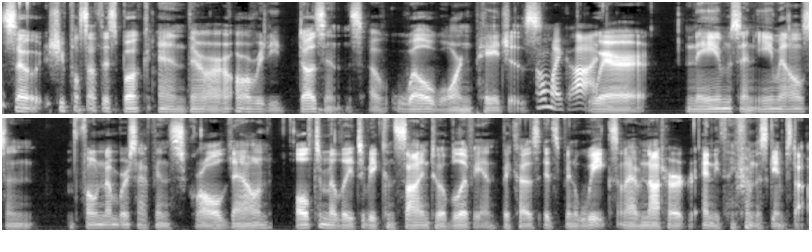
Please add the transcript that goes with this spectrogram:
So she pulls out this book, and there are already dozens of well worn pages Oh my god! where names and emails and phone numbers have been scrawled down, ultimately to be consigned to oblivion because it's been weeks and I have not heard anything from this GameStop.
